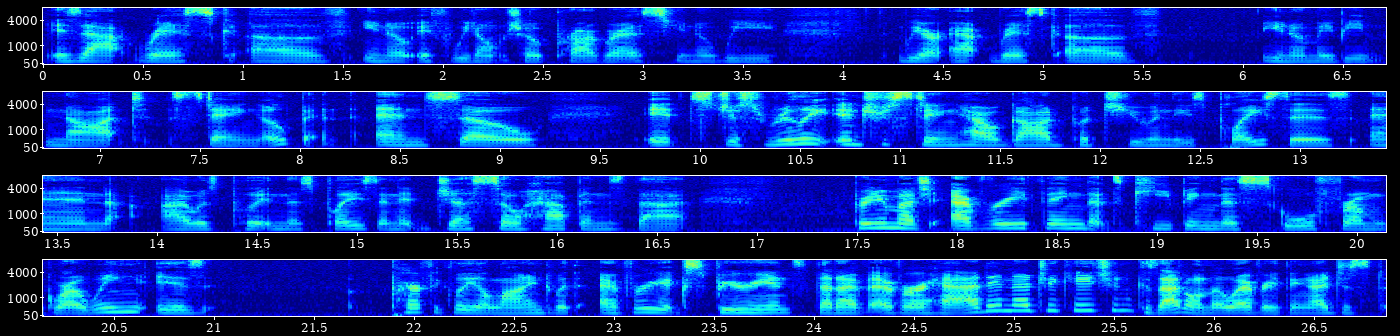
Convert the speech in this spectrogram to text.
is at risk of, you know, if we don't show progress, you know, we we are at risk of, you know, maybe not staying open. And so it's just really interesting how God puts you in these places and I was put in this place and it just so happens that pretty much everything that's keeping this school from growing is perfectly aligned with every experience that I've ever had in education because I don't know everything. I just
